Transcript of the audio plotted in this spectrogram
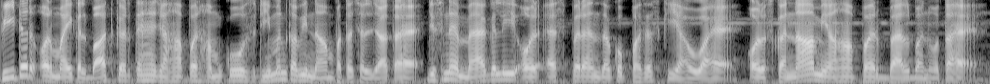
पीटर और माइकल बात करते हैं जहाँ पर हमको उस डीमन का भी नाम पता चल जाता है, जिसने मैगली और एस्पेरेंजा को पजेस किया हुआ है और उसका नाम यहाँ पर बैलबन होता है।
